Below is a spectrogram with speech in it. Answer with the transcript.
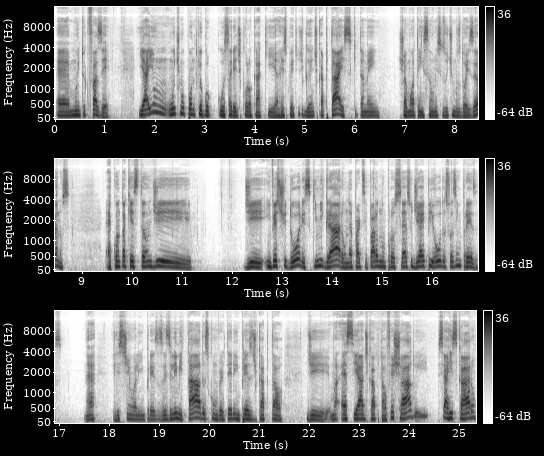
é, muito o que fazer. E aí, um, um, último ponto que eu gostaria de colocar aqui a respeito de ganho de capitais, que também chamou atenção nesses últimos dois anos, é quanto à questão de, de investidores que migraram, né, participaram no processo de IPO das suas empresas. Né? Eles tinham ali empresas, às vezes limitadas, converteram em empresas de capital, de uma SA de capital fechado e se arriscaram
